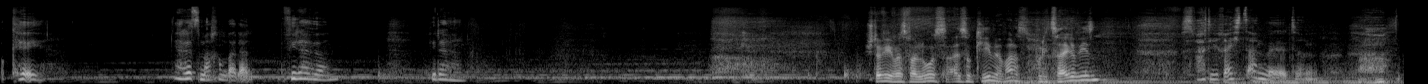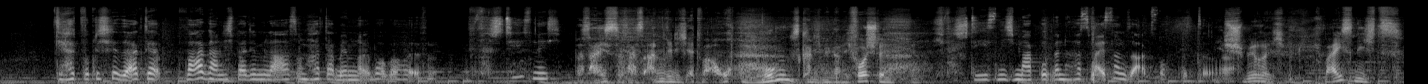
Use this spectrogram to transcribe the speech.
Okay. Ja, das machen wir dann. Wiederhören. Wiederhören. Steffi, was war los? Alles okay? Wer war das? Die Polizei gewesen? Das war die Rechtsanwältin. Die hat wirklich gesagt, er war gar nicht bei dem Lars und hat da beim Neubau geholfen. Ich verstehe es nicht. Was heißt das? Heißt André dich etwa auch belogen? Das kann ich mir gar nicht vorstellen. Ich verstehe es nicht, Marco. Wenn du was weißt, dann sag's doch bitte. Ich schwöre, ich, ich weiß nichts.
